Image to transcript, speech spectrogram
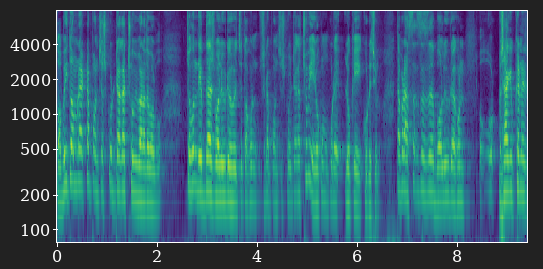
তবেই তো আমরা একটা পঞ্চাশ কোটি টাকার ছবি বানাতে পারব। যখন দেবদাস বলিউডে হয়েছে, তখন সেটা পঞ্চাশ কোটি টাকার ছবি এরকম করে লোকে করেছিল। তারপর আস্তে আস্তে আস্তে বলিউড এখন শাকিব খানের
